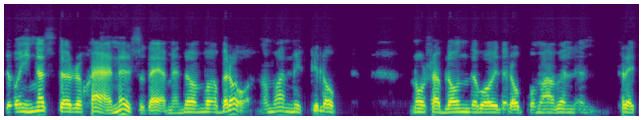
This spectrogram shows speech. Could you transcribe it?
Det var inga större stjärnor sådär men de var bra. De vann mycket lopp. Norsa Blonde var ju där uppe och man väl en 30,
